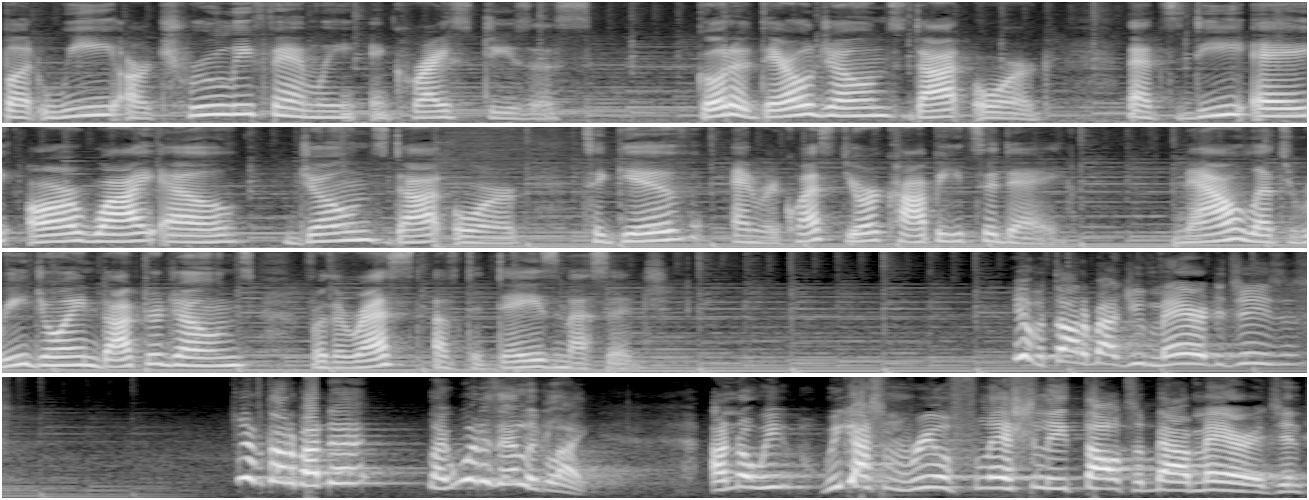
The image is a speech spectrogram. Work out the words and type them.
but we are truly family in Christ Jesus. Go to daryljones.org. That's D A R Y L Jones.org to give and request your copy today. Now let's rejoin Dr. Jones for the rest of today's message. You ever thought about you married to Jesus? You ever thought about that? Like, what does that look like? I know we, we got some real fleshly thoughts about marriage, and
